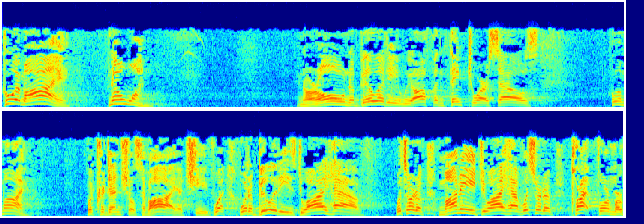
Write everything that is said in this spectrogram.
Who am I? No one. In our own ability, we often think to ourselves, who am I? What credentials have I achieved? What, what abilities do I have? What sort of money do I have? What sort of platform or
